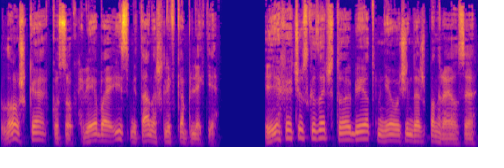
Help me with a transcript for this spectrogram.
Ложка, кусок хлеба и сметана шли в комплекте. И я хочу сказать, что обед мне очень даже понравился.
